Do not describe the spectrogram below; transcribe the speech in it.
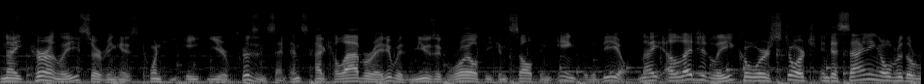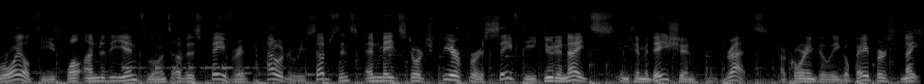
Knight, currently serving his 28 year prison sentence, had collaborated with Music Royalty Consulting Inc. for the deal. Knight allegedly coerced Storch into signing over the royalties while under the influence of his favorite powdery substance and made Storch fear for his safety due to Knight's intimidation and threats. According to legal papers, Knight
